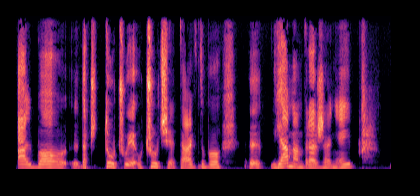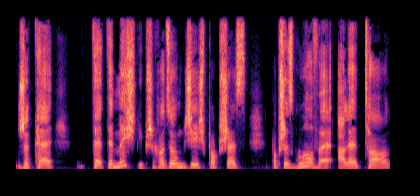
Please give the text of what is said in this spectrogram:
albo, znaczy tu czuję uczucie, tak, no bo y, ja mam wrażenie, że te te, te myśli przychodzą gdzieś poprzez, poprzez głowę, ale to,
